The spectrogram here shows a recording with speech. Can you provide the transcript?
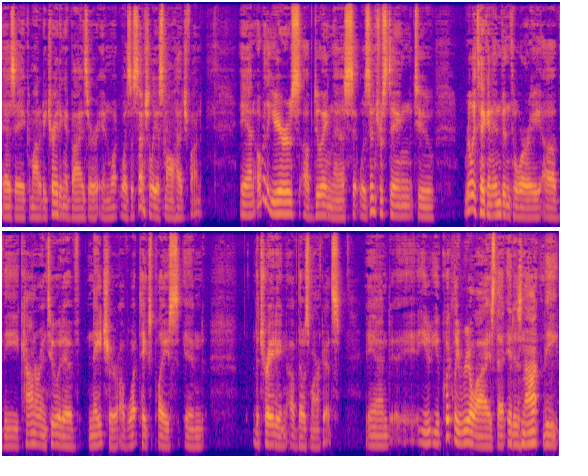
as a commodity trading advisor in what was essentially a small hedge fund. And over the years of doing this, it was interesting to really take an inventory of the counterintuitive nature of what takes place in the trading of those markets. And uh, you, you quickly realize that it is not the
